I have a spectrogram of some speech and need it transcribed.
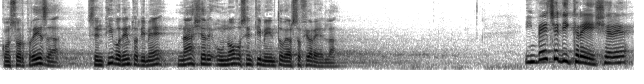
Con sorpresa sentivo dentro di me nascere un nuovo sentimento verso Fiorella. Invece di crescere,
